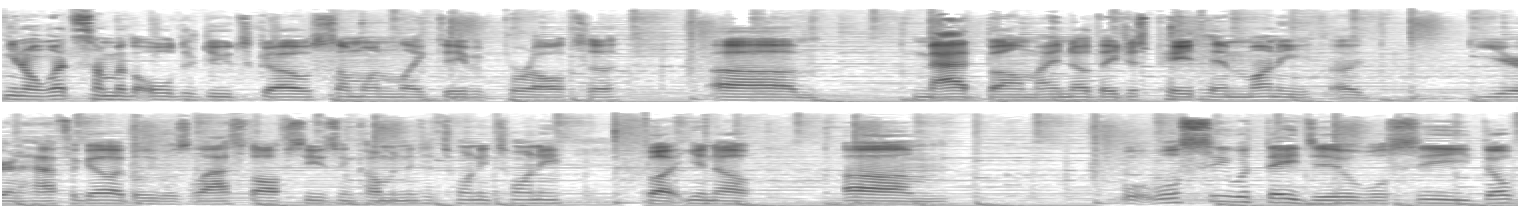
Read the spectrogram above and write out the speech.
you know, let some of the older dudes go. Someone like David Peralta, um, Mad Bum. I know they just paid him money a year and a half ago. I believe it was last off season coming into 2020. But you know, um, we'll, we'll, see what they do. We'll see. They'll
